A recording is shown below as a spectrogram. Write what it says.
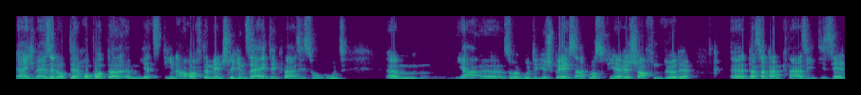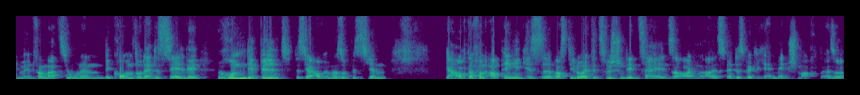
ja, ich weiß nicht, ob der Roboter ähm, jetzt den auch auf der menschlichen Seite quasi so gut, ähm, ja, äh, so eine gute Gesprächsatmosphäre schaffen würde, äh, dass er dann quasi dieselben Informationen bekommt oder dasselbe runde Bild, das ja auch immer so ein bisschen ja auch davon abhängig ist, äh, was die Leute zwischen den Zeilen sagen, als wenn das wirklich ein Mensch macht. Also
